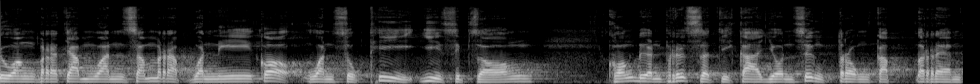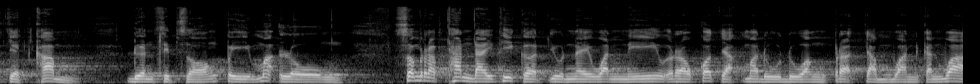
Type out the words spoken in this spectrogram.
ดวงประจำวันสำหรับวันนี้ก็วันศุกร์ที่ 22 ของเดือนพฤศจิกายนซึ่งตรงกับแรมเจ็ดค่ำเดือน 12 ปีมะโลงสำหรับท่านใดที่เกิดอยู่ในวันนี้ เราก็จะมาดูดวงประจำวันกันว่า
